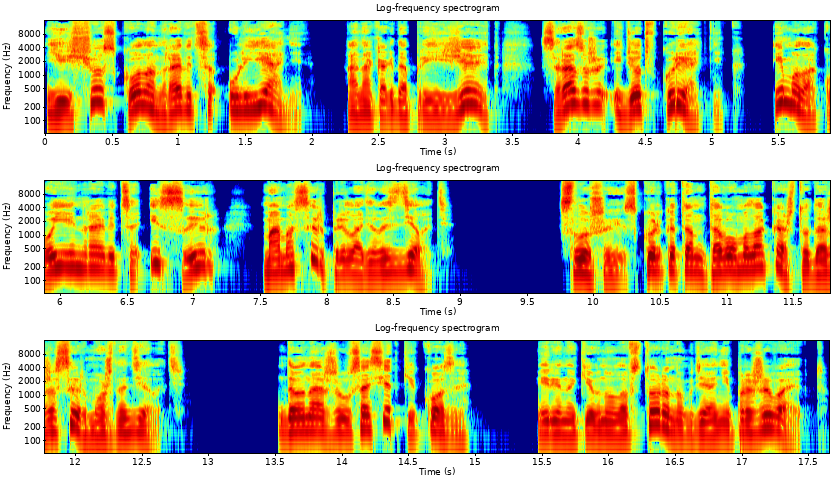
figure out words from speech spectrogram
еще Скола нравится Ульяне. Она, когда приезжает, сразу же идет в курятник. И молоко ей нравится, и сыр. Мама сыр приладила сделать. «Слушай, сколько там того молока, что даже сыр можно делать?» «Да у нас же у соседки козы». Ирина кивнула в сторону, где они проживают.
